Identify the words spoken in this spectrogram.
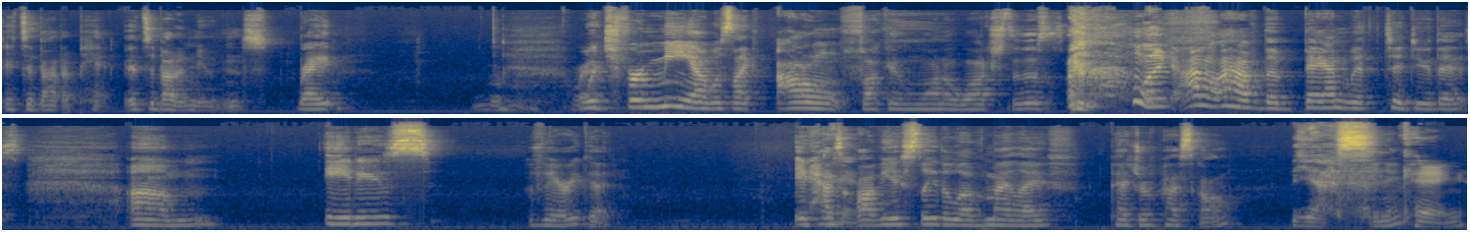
it's about a pin it's about a newtons right, which for me i was like i don't fucking want to watch this like i don't have the bandwidth to do this um it is very good it has Damn. obviously the love of my life pedro pascal Yes. it? King.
